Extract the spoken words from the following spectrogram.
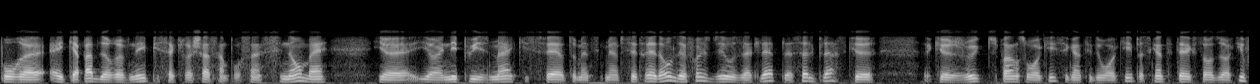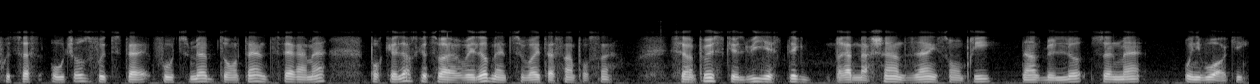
pour euh, être capable de revenir puis s'accrocher à 100% Sinon, ben, il y, a, un épuisement qui se fait automatiquement. c'est très drôle, des fois, je dis aux athlètes, la seule place que que je veux que tu penses au hockey, c'est quand tu es au hockey, parce que quand tu es à l'extérieur du hockey, il faut que tu fasses autre chose, il faut, que tu faut que tu meubles ton temps différemment pour que lorsque tu vas arriver là, ben, tu vas être à 100% C'est un peu ce que lui explique Brad Marchand en disant ils sont pris dans ce bulle-là seulement au niveau hockey.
